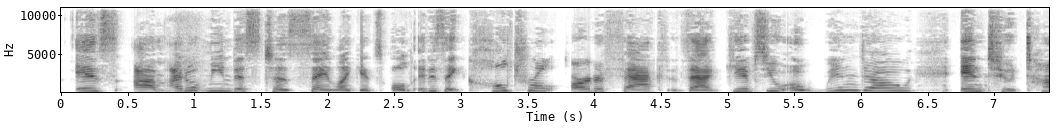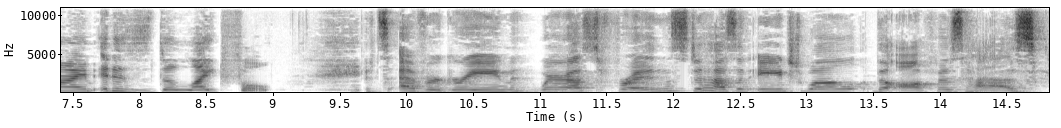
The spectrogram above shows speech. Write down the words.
is um I don't mean this to say like it's old. It is a cultural artifact that gives you a window into time. It is delightful. It's evergreen, whereas Friends hasn't aged well. The Office has.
